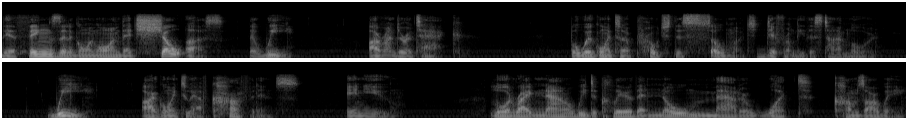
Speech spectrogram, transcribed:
there are things that are going on that show us that we are under attack. But we're going to approach this so much differently this time, Lord. We are going to have confidence in you. Lord, right now we declare that no matter what comes our way,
